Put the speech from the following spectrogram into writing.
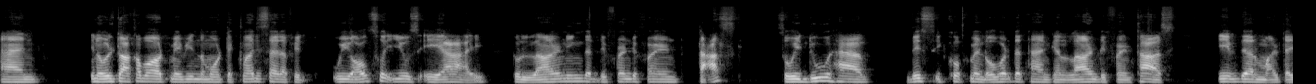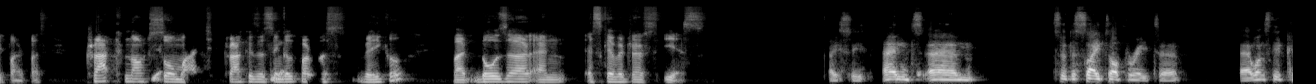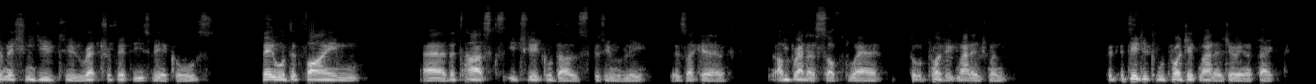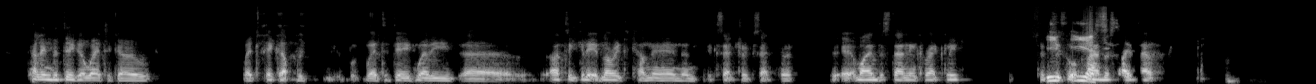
And you know, we'll talk about maybe in the more technology side of it. We also use AI to learning the different different tasks. So we do have this equipment over the time can learn different tasks if they are multi-purpose. Truck, not yeah. so much. Truck is a single purpose vehicle, but those are and excavators, yes. I see. And um, so the site operator, uh, once they've commissioned you to retrofit these vehicles, they will define uh, the tasks each vehicle does. Presumably, there's like a umbrella software sort of project management, a digital project manager in effect, telling the digger where to go, where to pick up, where to dig, where the uh, articulated lorry to come in, and etc. etc. Am I understanding correctly? So to sort of yes. plan the site out.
